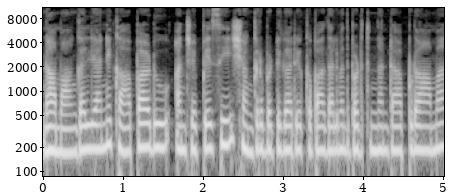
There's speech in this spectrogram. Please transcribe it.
నా మాంగళ్యాన్ని కాపాడు అని చెప్పేసి శంకర భట్టు గారి యొక్క పాదాల మీద పడుతుందంట. అప్పుడు ఆమె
